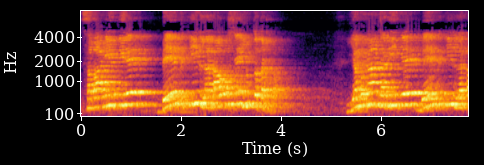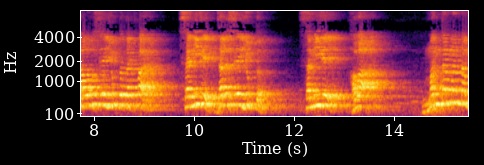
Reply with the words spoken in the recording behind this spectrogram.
सवानीर तीरे बेत की लताओं से युक्त तट पर। यमुना नदी के बेत की लताओं से युक्त तट पर समीरे जल से युक्त समीरे हवा मंदम मंदम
